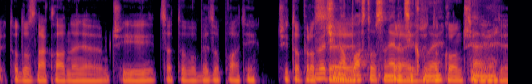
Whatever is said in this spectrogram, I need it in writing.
je to dosť nákladné, neviem, či sa to vôbec oplatí. Či to proste... Väčšina plastov sa nerecykluje. Aj, že to končí niekde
